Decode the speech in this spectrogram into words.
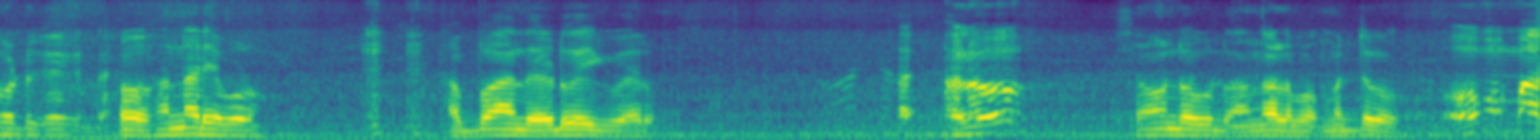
போட்டு கேட்குறேன் ஓ கண்ணாடியை போடும். அப்போ அந்த எடுவைக்கு வரும் ஹலோ? சவுண்டை விடும் அங்கால போ மற்ற பக்கம் ஓமாம்மா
